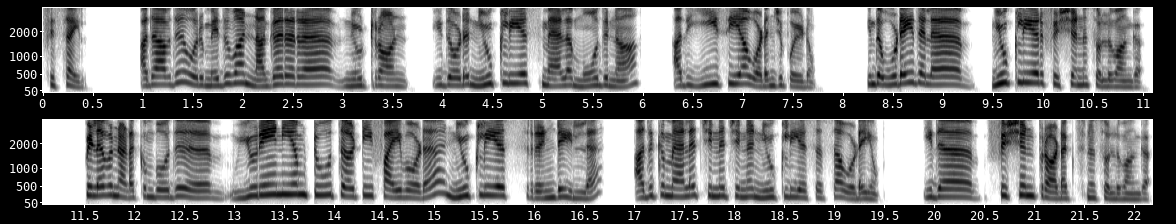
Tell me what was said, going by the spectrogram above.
ஃபிசைல் அதாவது ஒரு மெதுவா நகரற நியூட்ரான் இதோட நியூக்ளியஸ் மேல மோதுனா அது ஈஸியா உடைஞ்சு போயிடும். இந்த உடைதல நியூக்ளியர் ஃபிஷன்னு சொல்லுவாங்க. பிளவு நடக்கும்போது யுரேனியம் டூ தேர்ட்டி ஃபைவோட நியூக்ளியஸ் ரெண்டு இல்ல அதுக்கு மேல சின்ன சின்ன நியூக்ளியஸஸா உடையும். இத ஃபிஷன் ப்ராடக்ட்ஸ்னு சொல்லுவாங்க.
